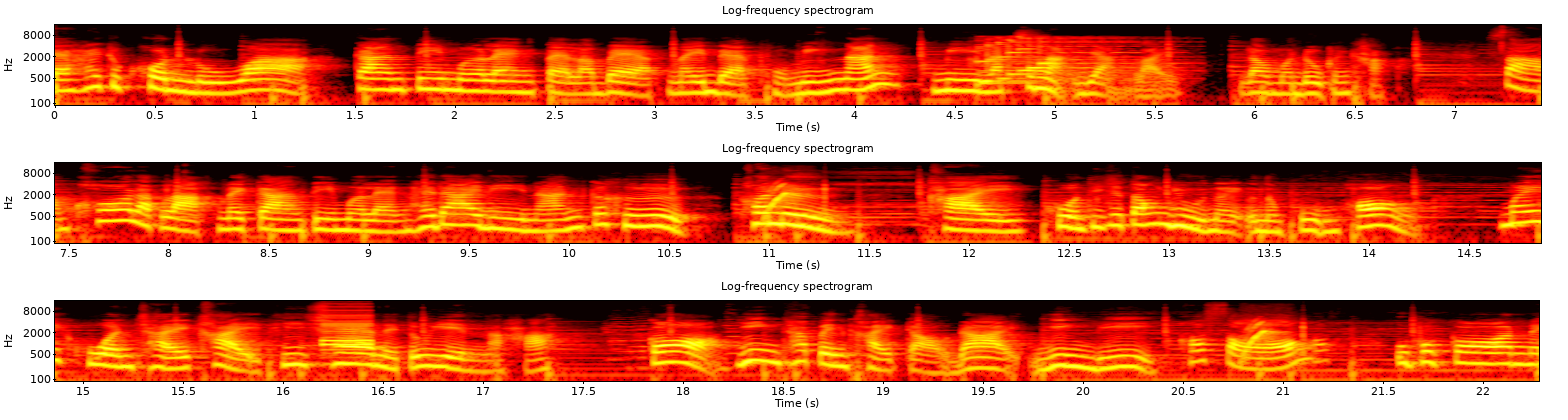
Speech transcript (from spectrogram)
ร์ให้ทุกคนรู้ว่า การตีเมอแรงแต่ละแบบในแบบของมิ้งนั้นมีลักษณะอย่างไร เรามาดูกันค่ะ 3 ข้อหลักๆ ในการตีเมอแรงให้ได้ดีนั้นก็คือ ข้อ 1. ไข่ควรที่จะต้องอยู่ในอุณหภูมิห้อง ไม่ควรใช้ไข่ที่แช่ในตู้เย็นนะคะ ก็ยิ่งถ้าเป็นไข่เก่าได้ยิ่งดี ข้อ 2. อุปกรณ์ใน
